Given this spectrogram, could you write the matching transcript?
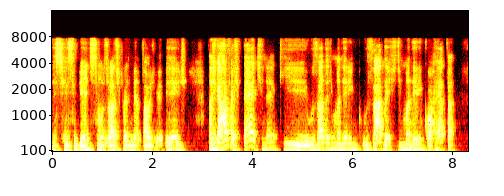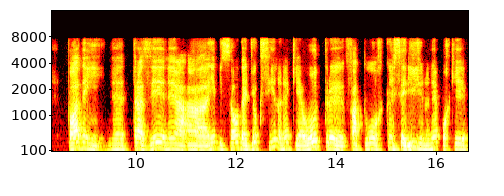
esses recipientes são usados para alimentar os bebês. Nas garrafas PET, né, que usadas de maneira, usadas de maneira incorreta, podem né, trazer né, a, a, emissão da dioxina, né, que é outro fator cancerígeno, né, porque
